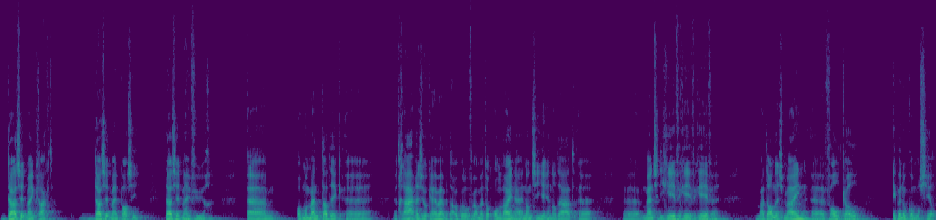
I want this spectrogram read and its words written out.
daar zit mijn kracht, daar zit mijn passie, daar zit mijn vuur. Ehm, op het moment dat ik, eh, het raar is ook, hè, we hebben het daar ook wel over gehad met dat online, hè, en dan zie je inderdaad eh, mensen die geven, geven, geven. Maar dan is mijn eh valkuil, ik ben ook commercieel.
